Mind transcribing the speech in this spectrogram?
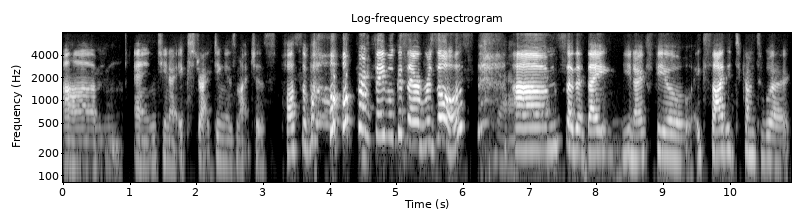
um, and you know extracting as much as possible from people because they're a resource. Yeah. um, so that they you know feel excited to come to work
